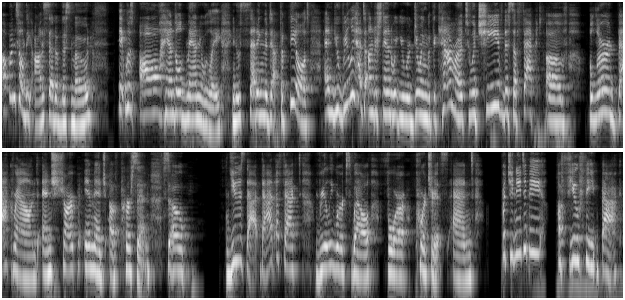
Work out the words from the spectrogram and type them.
up until the onset of this mode, it was all handled manually, you know, setting the depth of field. And you really had to understand what you were doing with the camera to achieve this effect of blurred background and sharp image of person. So use that. That effect really works well for portraits and, but you need to be a few feet back.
